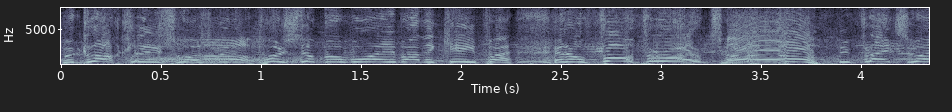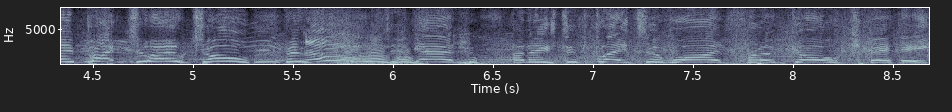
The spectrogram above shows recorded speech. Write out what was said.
McLaughlin in towards Oh. pushed away by the keeper. It'll fall for O'Toole. Oh. Deflects away back to O'Toole who Oh. again and he's deflected wide for a goal kick.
